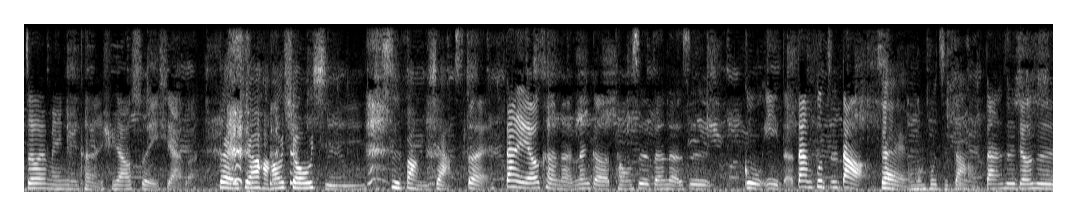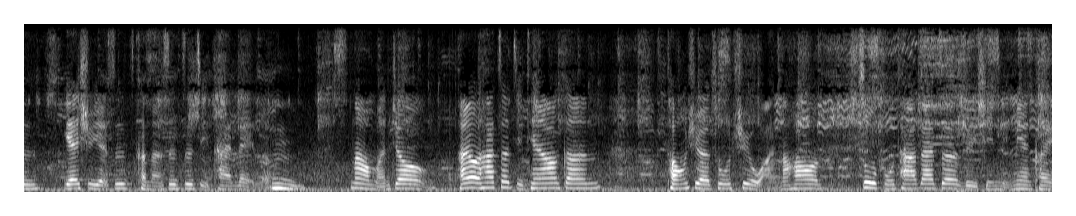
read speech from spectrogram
这位美女可能需要睡一下吧。对，需要好好休息，释放一下。对，但也有可能那个同事真的是故意的，但不知道。对，我们不知道。嗯，但是就是，也许也是可能是自己太累了。嗯，那我们就还有他这几天要跟。同学出去玩，然后祝福他在这旅行里面可以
